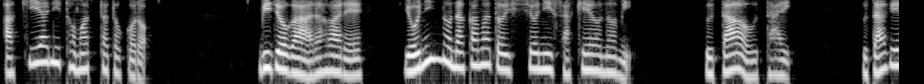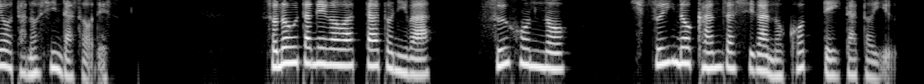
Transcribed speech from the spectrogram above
空き家に泊まったところ、美女が現れ、4人の仲間と一緒に酒を飲み、歌を歌い、宴を楽しんだそうです。その宴が終わった後には、数本の翡翠のかんざしが残っていたという。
